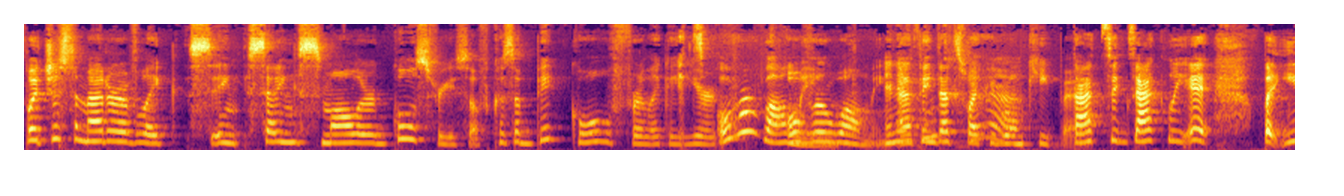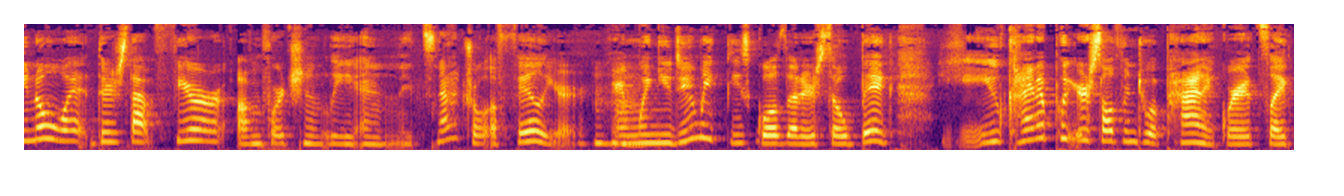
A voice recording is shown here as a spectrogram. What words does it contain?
but just a matter of like setting, setting smaller goals for yourself because a big goal for like a year overwhelming. overwhelming and i, think, that's why people don't keep it That's exactly it. But you know what? There's that fear, unfortunately, and it's natural of failure. Mm-hmm. And when you do make these goals that are so big, you kind of put yourself into a panic where it's like,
